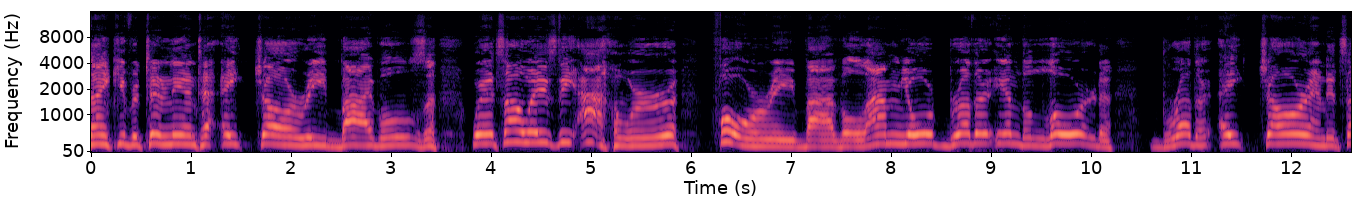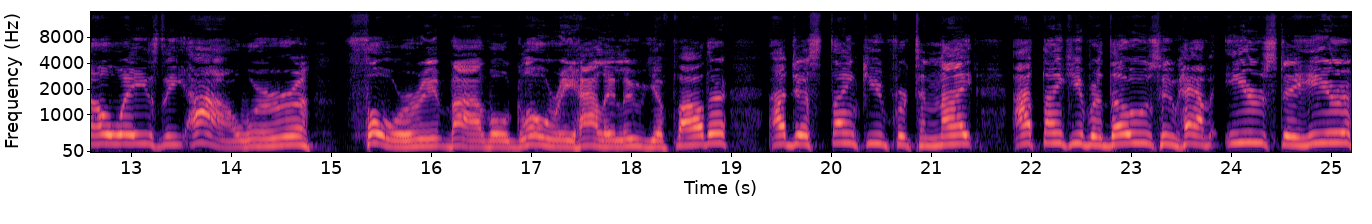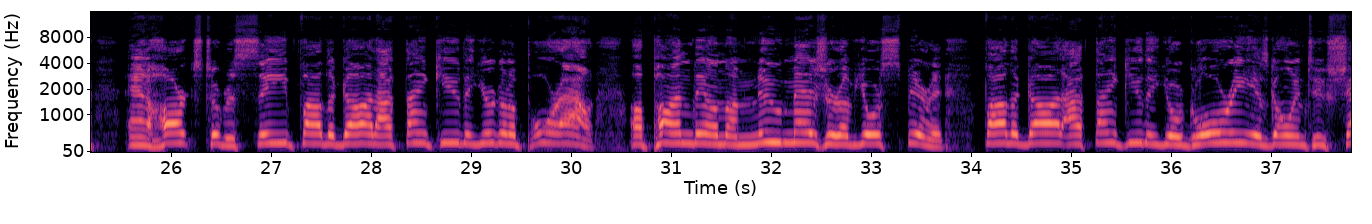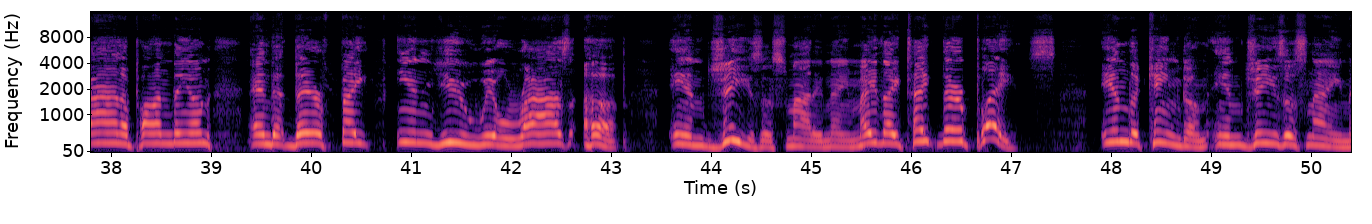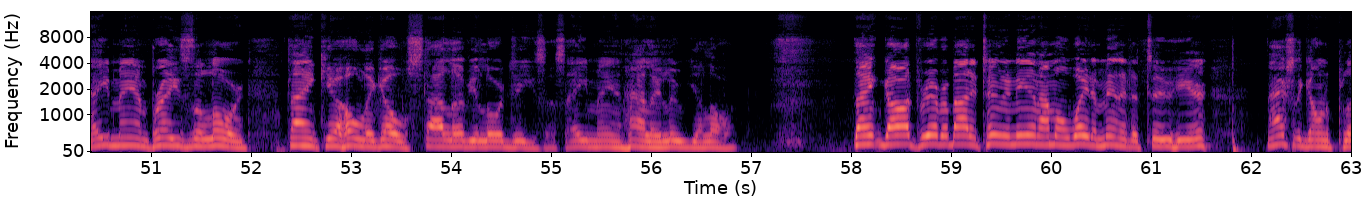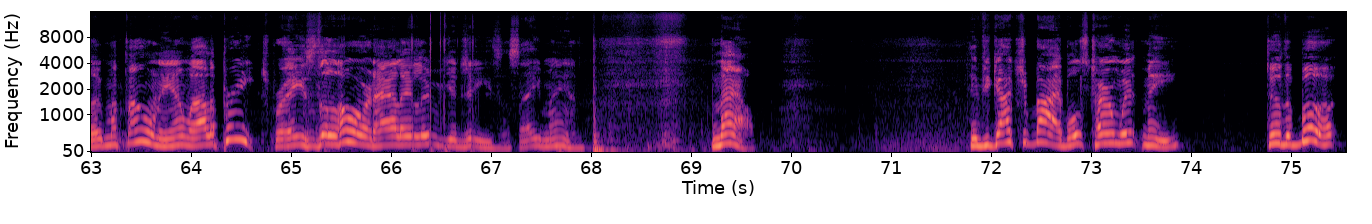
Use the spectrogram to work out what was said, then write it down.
Thank you for tuning in to HR Revivals, where it's always the hour for revival. I'm your brother in the Lord, Brother HR, and it's always the hour for revival. Glory, hallelujah. Father, I just thank you for tonight. I thank you for those who have ears to hear and hearts to receive, Father God. I thank you that you're going to pour out upon them a new measure of your spirit. Father God, I thank you that your glory is going to shine upon them and that their faith in you will rise up in Jesus' mighty name. May they take their place in the kingdom in Jesus' name. Amen. Praise the Lord. Thank you, Holy Ghost. I love you, Lord Jesus. Amen. Hallelujah, Lord. Thank God for everybody tuning in. I'm going to wait a minute or two here. I'm actually going to plug my phone in while I preach. Praise the Lord. Hallelujah, Jesus. Amen. Now, if you got your Bibles, turn with me to the book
